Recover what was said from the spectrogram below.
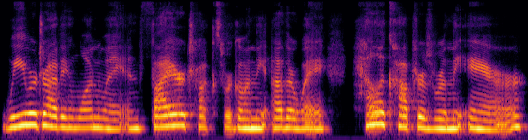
we were driving one way and fire trucks were going the other way. Helicopters were in the air.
